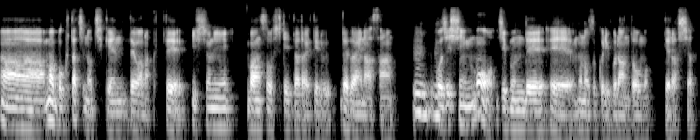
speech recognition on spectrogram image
あーまあ、僕たちの知見ではなくて、一緒に伴走していただいているデザイナーさん、うんうん。ご自身も自分で、えーものづくりブランドを持ってらっしゃっ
